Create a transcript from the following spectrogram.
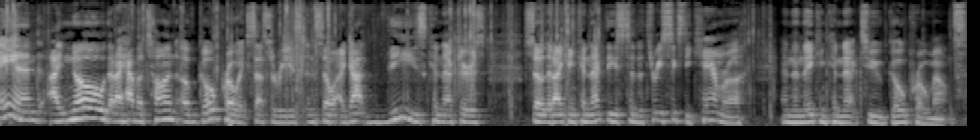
And I know that I have a ton of GoPro accessories, and so I got these connectors so that I can connect these to the 360 camera, and then they can connect to GoPro mounts.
